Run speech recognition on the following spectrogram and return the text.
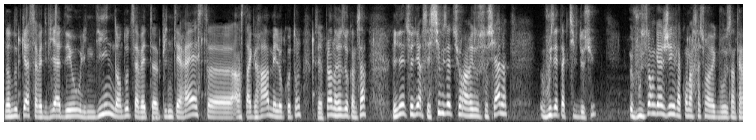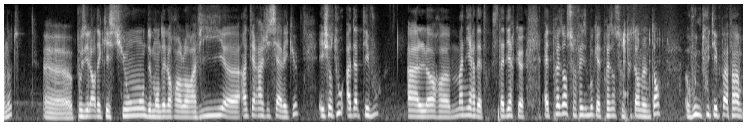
Dans d'autres cas ça va être Viadeo ou LinkedIn, dans d'autres ça va être euh, Pinterest, euh, Instagram et Locoton. Vous avez plein de réseaux comme ça. L'idée de se dire c'est si vous êtes sur un réseau social, vous êtes actif dessus, vous engagez la conversation avec vos internautes. posez-leur des questions, demandez-leur leur avis, interagissez avec eux et surtout adaptez-vous à leur euh, manière d'être. C'est-à-dire que être présent sur Facebook, être présent sur Twitter en même temps, vous ne tweetez pas, enfin,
